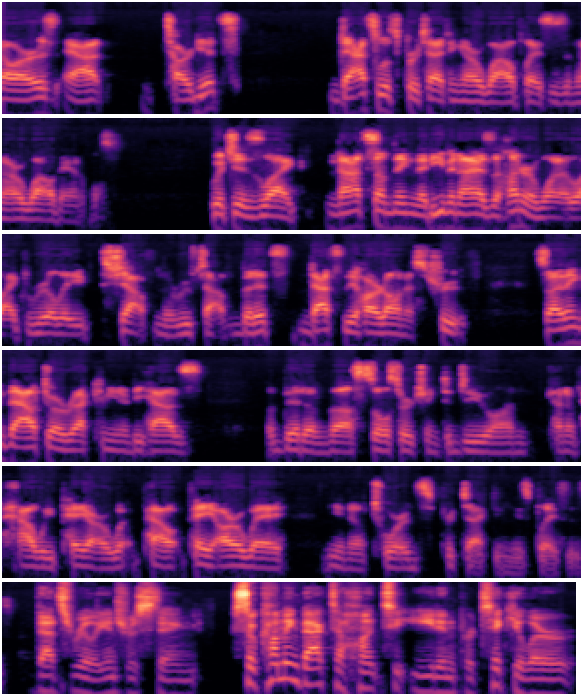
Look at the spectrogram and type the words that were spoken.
ARs at targets, that's what's protecting our wild places and our wild animals, which is like not something that even I as a hunter want to like really shout from the rooftop, but it's that's the hard, honest truth. So I think the outdoor rec community has a bit of uh, soul searching to do on kind of how we pay our way, pay our way, you know, towards protecting these places. That's really interesting. So coming back to hunt to eat in particular,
